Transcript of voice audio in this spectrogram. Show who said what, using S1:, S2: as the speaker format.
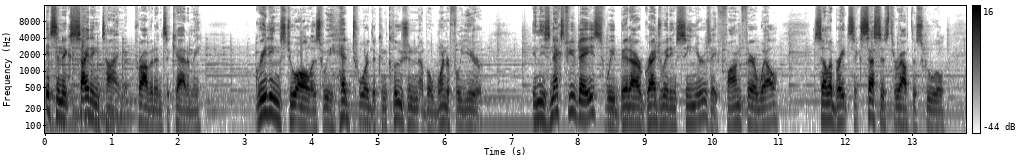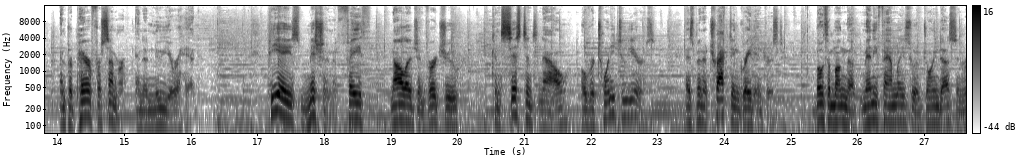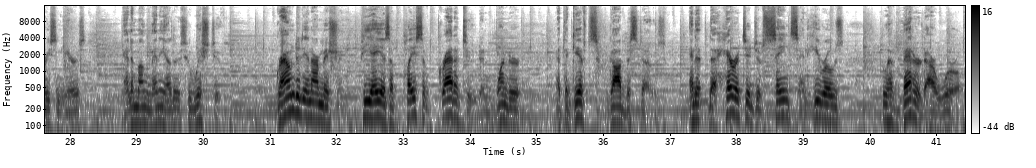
S1: It's an exciting time at Providence Academy. Greetings to all as we head toward the conclusion of a wonderful year. In these next few days, we bid our graduating seniors a fond farewell, celebrate successes throughout the school, and prepare for summer and a new year ahead. PA's mission of faith, knowledge, and virtue, consistent now over 22 years, has been attracting great interest, both among the many families who have joined us in recent years and among many others who wish to. Grounded in our mission, PA is a place of gratitude and wonder at the gifts God bestows and at the heritage of saints and heroes who have bettered our world.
